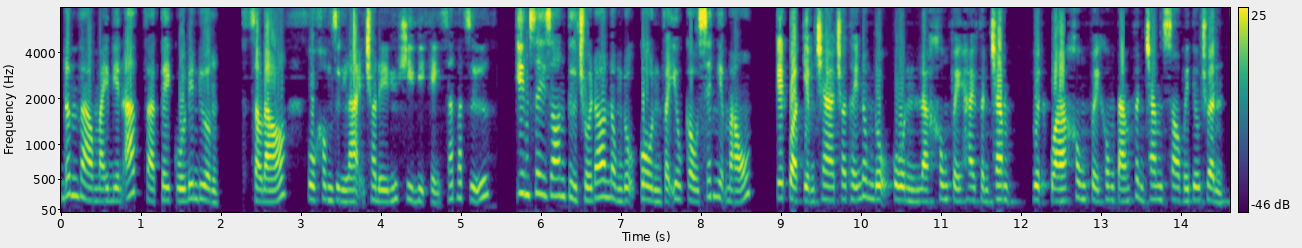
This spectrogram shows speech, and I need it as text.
đâm vào máy biến áp và cây cối bên đường. Sau đó, cô không dừng lại cho đến khi bị cảnh sát bắt giữ. Kim Sejong từ chối đo nồng độ cồn và yêu cầu xét nghiệm máu. Kết quả kiểm tra cho thấy nồng độ cồn là 0,2%, vượt quá 0,08% so với tiêu chuẩn.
